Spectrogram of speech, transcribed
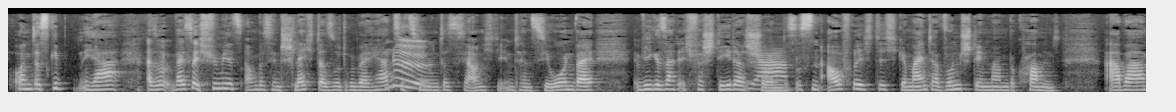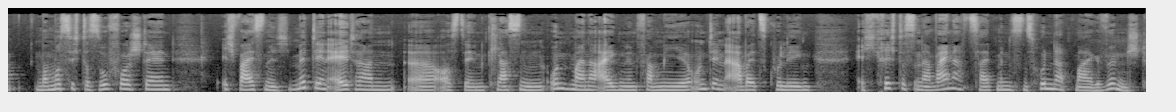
Und es gibt, ja, also weißt du, ich fühle mich jetzt auch ein bisschen schlecht, da so drüber herzuziehen. Nö. Und das ist ja auch nicht die Intention, weil, wie gesagt, ich verstehe das ja. schon. Das ist ein aufrichtig gemeinter Wunsch, den man bekommt. Aber man muss sich das so vorstellen, ich weiß nicht, mit den Eltern äh, aus den Klassen und meiner eigenen Familie und den Arbeitskollegen ich kriege das in der Weihnachtszeit mindestens 100 Mal gewünscht.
